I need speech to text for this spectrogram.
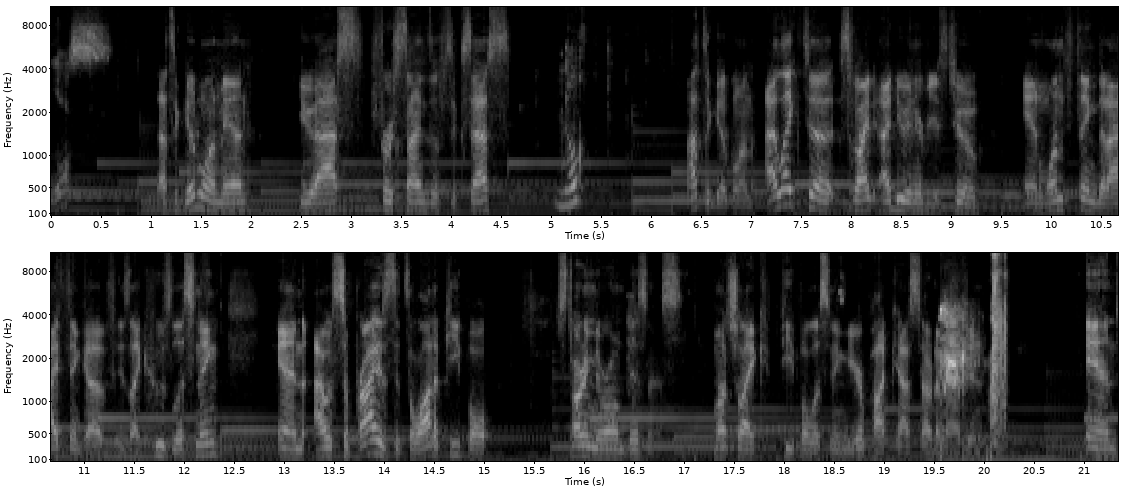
Yes. That's a good one, man. You asked first signs of success. No. That's a good one. I like to, so I, I do interviews too. And one thing that I think of is like who's listening. And I was surprised it's a lot of people starting their own business, much like people listening to your podcast, I would imagine. And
